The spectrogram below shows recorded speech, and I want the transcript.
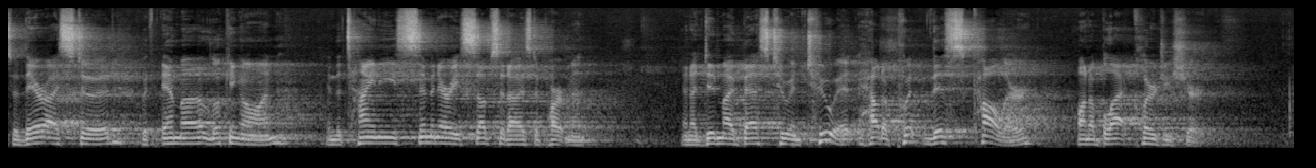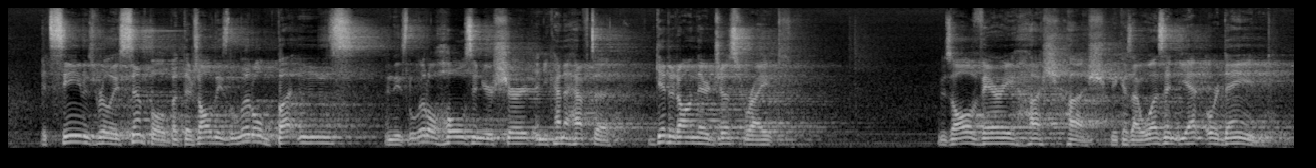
So there I stood with Emma looking on in the tiny seminary subsidized apartment, and I did my best to intuit how to put this collar on a black clergy shirt. It seems really simple, but there's all these little buttons and these little holes in your shirt, and you kind of have to get it on there just right. It was all very hush hush because I wasn't yet ordained.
